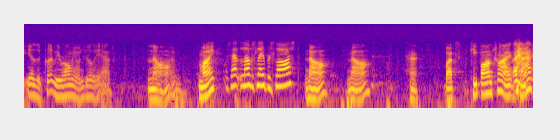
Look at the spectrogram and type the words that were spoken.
it is. It could be Romeo and Juliet. No. Mike? Was that Love's Labor's Lost? No. No. but keep on trying. Pat?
